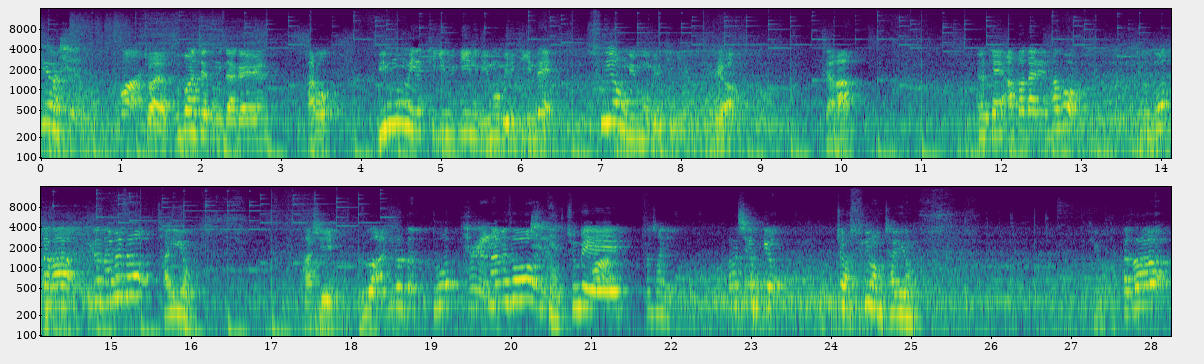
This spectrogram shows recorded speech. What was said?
Yeah. two. 좋아요. 두 번째 동작은 바로 윗몸 일으키기는 윗몸 일으키기인데 수영 윗몸 일으키기예요. 보세요. 자, 이렇게 앞바다리를 하고 뒤로 누웠다가 일어나면서 자유형. 다시 으아 이러다 누웠 일어나면서 이렇게 준비 천천히 하나씩 해볼게요. 자 수영 자유형. 뒤로 갔다가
